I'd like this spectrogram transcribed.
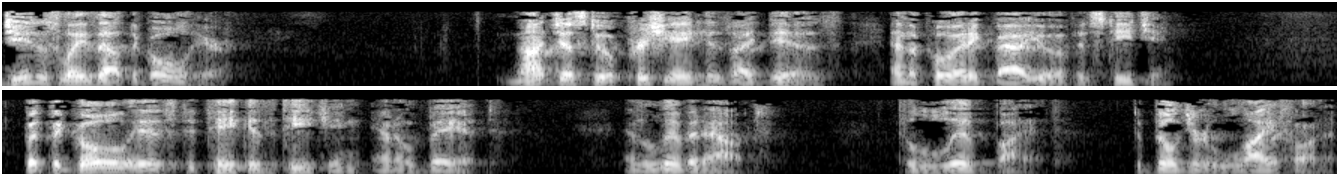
Jesus lays out the goal here. Not just to appreciate his ideas and the poetic value of his teaching, but the goal is to take his teaching and obey it and live it out, to live by it, to build your life on it.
